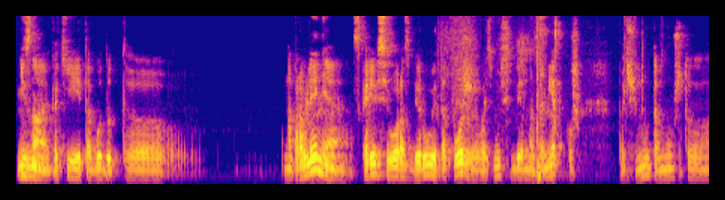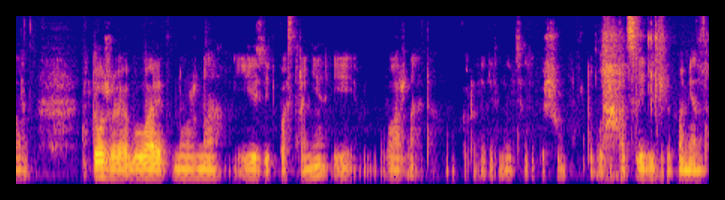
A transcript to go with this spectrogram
Не знаю, какие это будут э, направление, скорее всего, разберу это позже, возьму себе на заметку. Почему? Потому что тоже бывает нужно ездить по стране и важно это. Запишу, чтобы отследить этот момент.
